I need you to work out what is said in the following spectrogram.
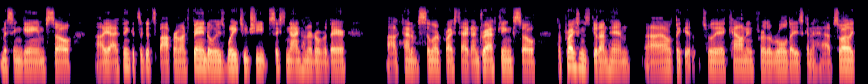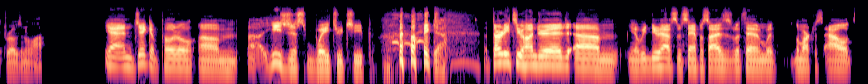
missing games. So uh, yeah, I think it's a good spot for him on FanDuel. He's way too cheap, 6,900 over there. Uh, kind of a similar price tag on DraftKings. So the pricing is good on him. Uh, I don't think it's really accounting for the role that he's going to have. So I like DeRozan a lot. Yeah, and Jacob Poeltl, um, uh, he's just way too cheap. like, yeah 3200 um you know we do have some sample sizes with him with lamarcus out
